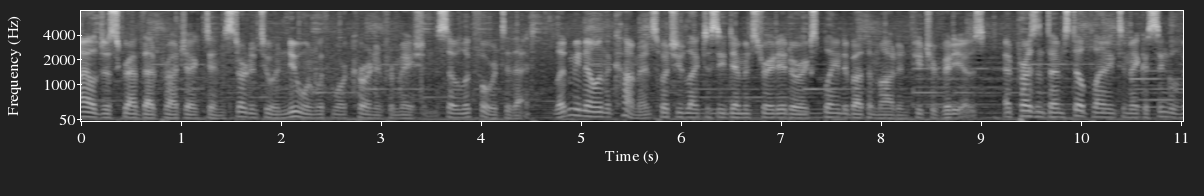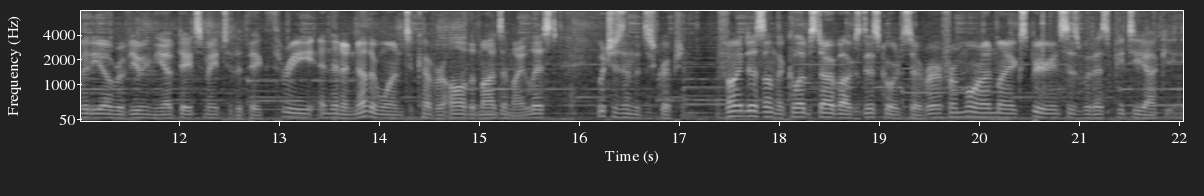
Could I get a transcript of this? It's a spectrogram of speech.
I'll just scrap that project and start into a new one with more current information, so look forward to that. Let me know in the comments what you'd like to see demonstrated or explained about the mod in future videos. At present, I'm still planning to make a single video reviewing the updates made to the Big 3, and then another one to cover all the mods on my list, which is in the description. Find us on the Club Starvox Discord server for more on my experiences with SPT Aki.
